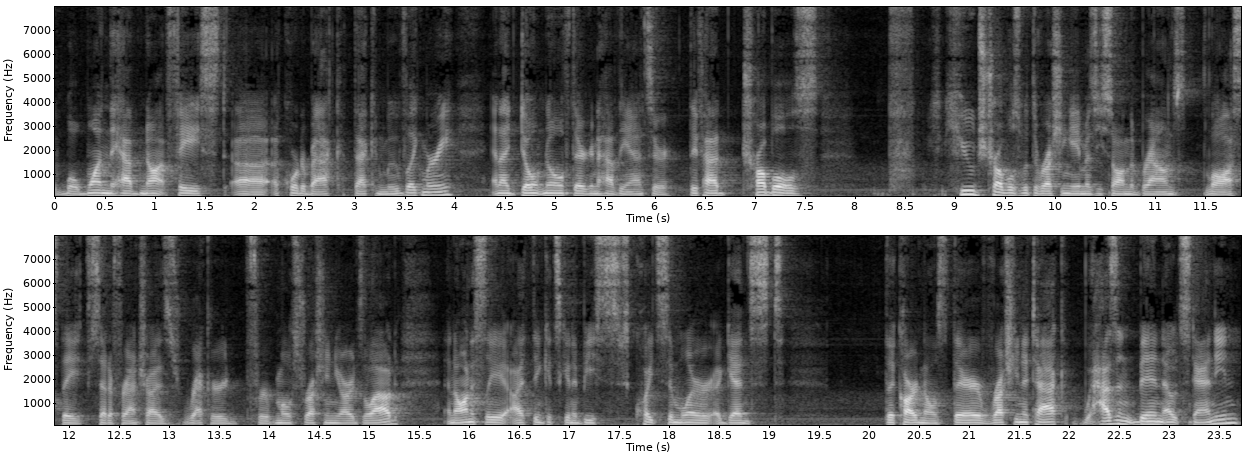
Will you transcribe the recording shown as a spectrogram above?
well, one, they have not faced uh, a quarterback that can move like Murray, and I don't know if they're going to have the answer. They've had troubles, huge troubles with the rushing game, as you saw in the Browns loss. They set a franchise record for most rushing yards allowed, and honestly, I think it's going to be quite similar against the Cardinals. Their rushing attack hasn't been outstanding,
